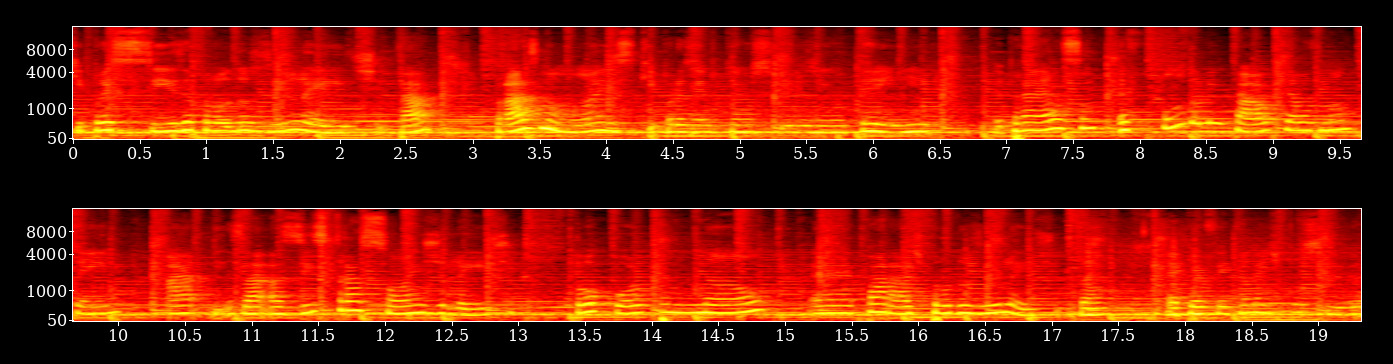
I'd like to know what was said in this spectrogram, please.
que precisa produzir leite, tá? Para as mamães que, por exemplo, têm os filhos em UTI, para elas é fundamental que elas mantenham as, as extrações de leite para o corpo não parar de produzir leite. Então, é perfeitamente possível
